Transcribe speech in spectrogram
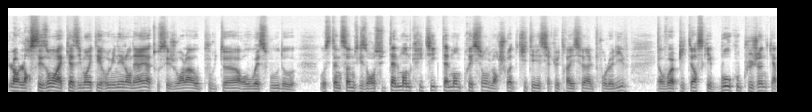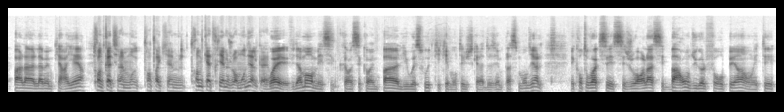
leur saison a quasiment été ruinée l'an dernier à tous ces joueurs-là, au Poulter, au Westwood, au, au Stenson, parce qu'ils ont reçu tellement de critiques, tellement de pression de leur choix de quitter les circuits traditionnels pour le livre. Et on voit Peters qui est beaucoup plus jeune, qui n'a pas la, la même carrière. 34e, 34e, 34e joueur mondial quand même. Ouais, évidemment, mais c'est quand, quand même pas Lee Westwood qui, qui est monté jusqu'à la deuxième place mondiale. Mais quand on voit que ces, ces joueurs-là, ces barons du golf européen, ont été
